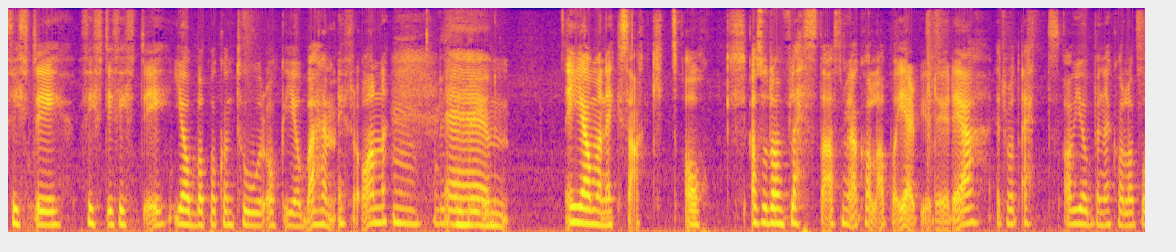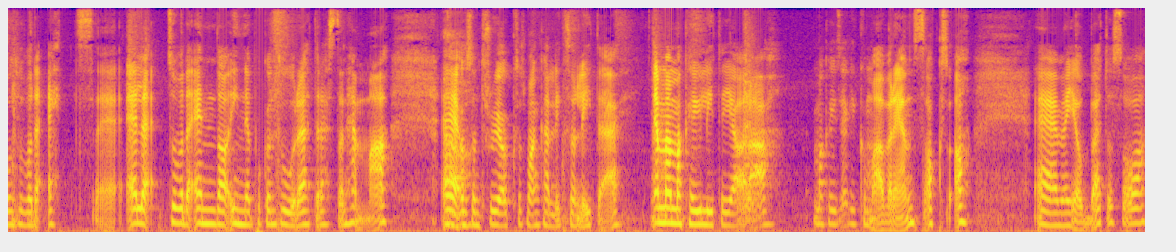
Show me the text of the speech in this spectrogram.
50-50, jobba på kontor och jobba hemifrån. Mm, eh, ja men exakt. Och alltså de flesta som jag kollar på erbjuder ju det. Jag tror att ett av jobben jag kollade på så var det ett, eh, eller så var det en dag inne på kontoret, resten hemma. Eh, ja. Och sen tror jag också att man kan liksom lite, ja men man kan ju lite göra, man kan ju säkert komma överens också eh, med jobbet och så.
